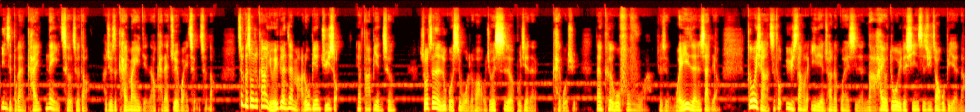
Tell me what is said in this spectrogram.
因此不敢开内侧车道，他就是开慢一点，然后开在最外侧的车道。这个时候就看到有一个人在马路边举手要搭便车。说真的，如果是我的话，我就会视而不见的开过去。但客户夫妇啊，就是为人善良。各位想，这都遇上了一连串的怪事了，哪还有多余的心思去照顾别人啊？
